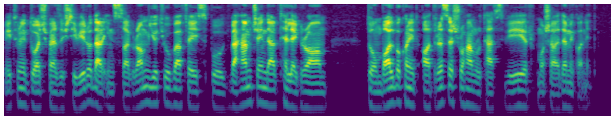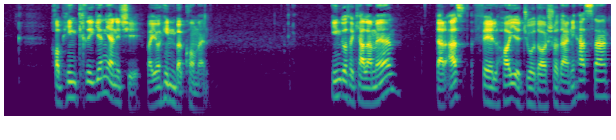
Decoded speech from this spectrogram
می‌تونید دوچ پرزش تیوی رو در اینستاگرام، یوتیوب و فیسبوک و همچنین در تلگرام دنبال بکنید. آدرسش رو هم رو تصویر مشاهده می‌کنید. خب هینکریگن یعنی چی و یا هین بکومن این دوتا کلمه در از فعل جدا شدنی هستند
